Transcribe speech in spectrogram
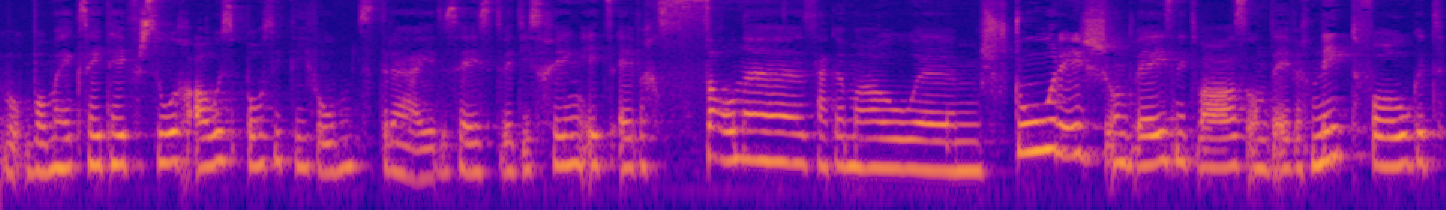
wo, wo man gesagt hat, versuch alles positiv umzudrehen. Das heisst, wenn dein Kind jetzt einfach so eine, sagen wir mal, ähm, stur ist und weiss nicht was und einfach nicht folgt,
